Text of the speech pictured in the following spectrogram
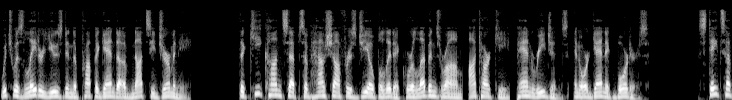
which was later used in the propaganda of Nazi Germany. The key concepts of Haushofer's geopolitik were Lebensraum, autarky, pan-regions, and organic borders. States have,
